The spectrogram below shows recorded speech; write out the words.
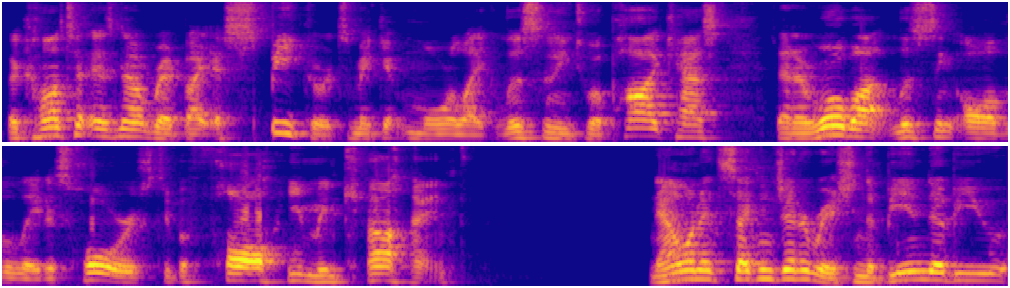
the content is now read by a speaker to make it more like listening to a podcast than a robot listing all of the latest horrors to befall humankind. Now, in its second generation, the BMW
